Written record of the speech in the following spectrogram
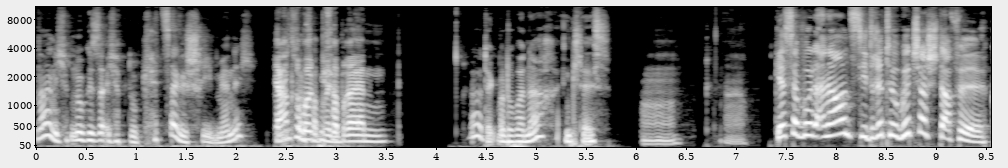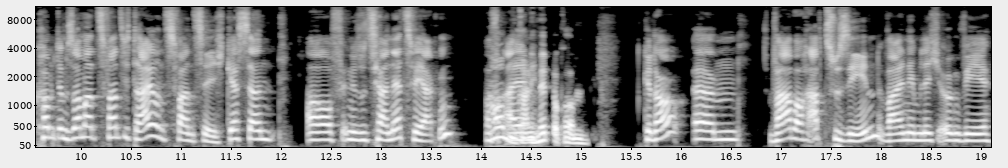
Nein, ich habe nur gesagt, ich habe nur Ketzer geschrieben, ja nicht? Die andere wollten mich verbrennen. Ja, denk mal drüber nach, Enkles. Hm. Naja. Gestern wurde announced, die dritte Witcher-Staffel kommt im Sommer 2023. Gestern auf in den sozialen Netzwerken. Auf Oh, gar allen- nicht mitbekommen. Genau. Ähm, war aber auch abzusehen, weil nämlich irgendwie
